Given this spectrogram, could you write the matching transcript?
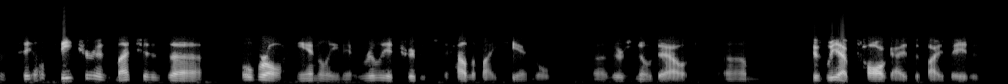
the sales feature as much as uh, overall handling. It really attributes to how the bike handles. Uh, there's no doubt because um, we have tall guys that buy betas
